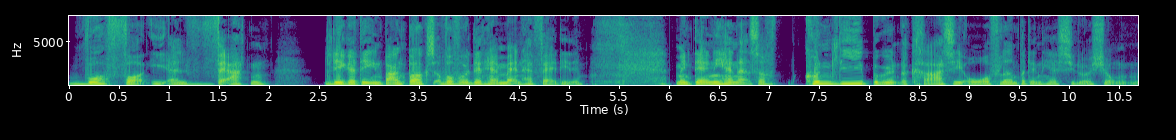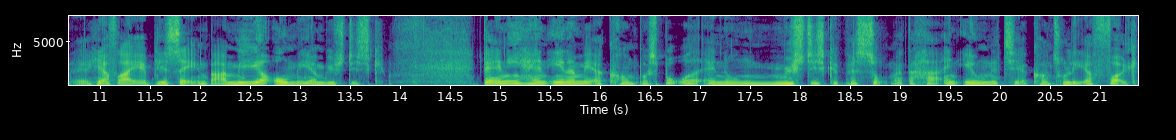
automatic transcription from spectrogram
Hvorfor i alverden ligger det i en bankboks, og hvorfor vil den her mand have fat i det? Men Danny, han er altså kun lige begyndt at krasse i overfladen på den her situation. Øh, herfra bliver sagen bare mere og mere mystisk. Danny han ender med at komme på sporet af nogle mystiske personer, der har en evne til at kontrollere folk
